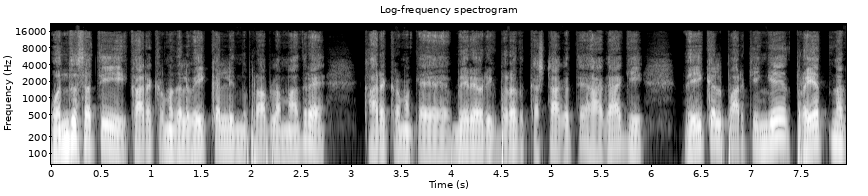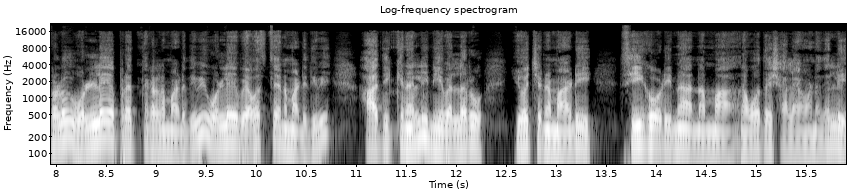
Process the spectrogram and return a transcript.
ಒಂದು ಸತಿ ಕಾರ್ಯಕ್ರಮದಲ್ಲಿ ವೆಹಿಕಲ್ಲಿಂದು ಪ್ರಾಬ್ಲಮ್ ಆದರೆ ಕಾರ್ಯಕ್ರಮಕ್ಕೆ ಬೇರೆಯವ್ರಿಗೆ ಬರೋದು ಕಷ್ಟ ಆಗುತ್ತೆ. ಹಾಗಾಗಿ ವೆಹಿಕಲ್ ಪಾರ್ಕಿಂಗೇ ಪ್ರಯತ್ನಗಳು, ಒಳ್ಳೆಯ ಪ್ರಯತ್ನಗಳನ್ನ ಮಾಡಿದ್ದೀವಿ ಒಳ್ಳೆಯ ವ್ಯವಸ್ಥೆಯನ್ನು ಮಾಡಿದ್ದೀವಿ ಆ ದಿಕ್ಕಿನಲ್ಲಿ ನೀವೆಲ್ಲರೂ ಯೋಚನೆ ಮಾಡಿ ಸೀಗೋಡಿನ ನಮ್ಮ ನವೋದಯ ಶಾಲೆ ಆವರಣದಲ್ಲಿ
